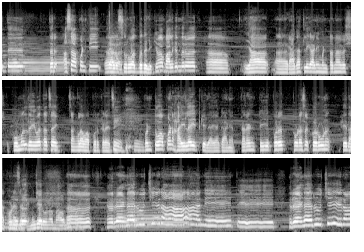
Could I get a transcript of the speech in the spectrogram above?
बोलत तर असं आपण ती अ, सुरुवात बदलली. किंवा बालगंधर्व अ, या अ, रागातली गाणी म्हणताना श- कोमल दैवताचा एक चांगला वापर करायचा आहे. पण तो आपण हायलाइट केला या गाण्यात. कारण ते परत थोडासा करुण हे दाखवण्यासाठी. म्हणजे अ, रणरुचिरानी ती रणरुचिरा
